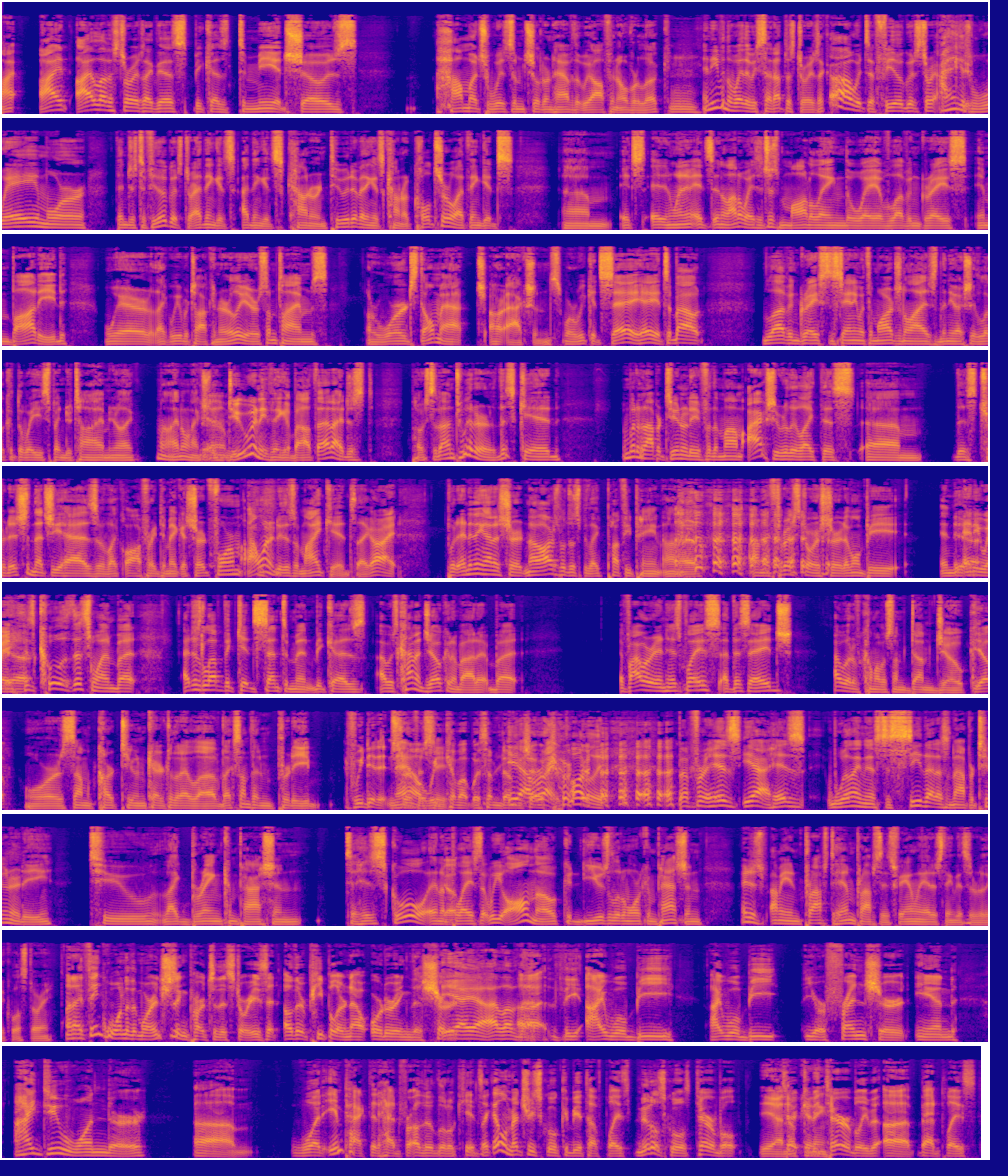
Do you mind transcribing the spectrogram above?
I I I love stories like this because to me it shows how much wisdom children have that we often overlook. And even the way that we set up the story is like, oh, it's a feel good story. I think it's way more than just a feel good story. I think it's I think it's counterintuitive. I think it's countercultural. I think it's um it's and when it's in a lot of ways it's just modeling the way of love and grace embodied where like we were talking earlier, sometimes our words don't match our actions where we could say, hey, it's about love and grace and standing with the marginalized and then you actually look at the way you spend your time and you're like well i don't actually Yeah. do anything about that. I just posted on twitter this kid. And what an opportunity for the mom. I actually really like this um, this tradition that she has of like offering to make a shirt for him i want to do this with my kids. Like all right put anything on a shirt. Now ours will just be like puffy paint on a on a thrift store shirt. It won't be in any way yeah. as cool as this one but i just love the kid's sentiment because i was kind of joking about it but if I were in his place at this age, I would have come up with some dumb joke Yep. or some cartoon character that I loved, like something pretty. If we did it now, Surfacey. we'd come up with some dumb yeah, joke. right, totally. but for his, yeah, his willingness to see that as an opportunity to like bring compassion to his school in a Yep. place that we all know could use a little more compassion. I just, I mean, props to him, props to his family. I just think this is a really cool story. And I think one of the more interesting parts of this story is that other people are now ordering the shirt. Yeah, yeah, I love that. Uh, the "I will be, I will be your friend" shirt, and I do wonder um, what impact it had for other little kids. Like elementary school could be a tough place. Middle school is terrible. Yeah, no Ter- can be kidding. terribly uh, bad place.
